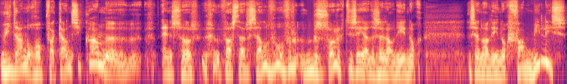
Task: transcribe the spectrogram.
Wie dan nog op vakantie kwam, uh, Ensor was daar zelf over bezorgd. Zei, ja, er zijn alleen nog, er zijn alleen nog families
